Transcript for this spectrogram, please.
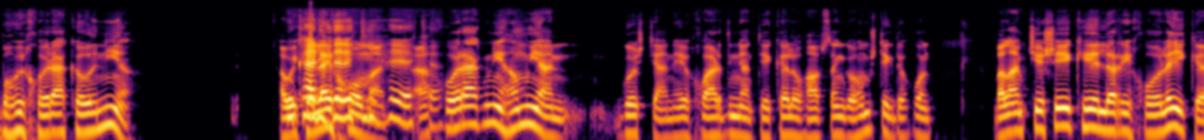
بەهۆی خۆراکەوە نییە ئەوەی کە لای خۆمان خۆراک نیە هەمویان گۆشتیان هەیە خواردنیان تێکە لەو هاوسەنگە هەم شتێک دەخۆن بەڵام کێشەیەک هەیە لە ڕیخۆلەی کە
